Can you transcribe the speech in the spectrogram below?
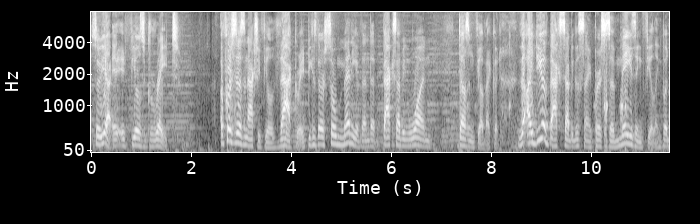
So yeah, it, it feels great. Of course, it doesn't actually feel that great because there are so many of them that backstabbing one doesn't feel that good. The idea of backstabbing a sniper is an amazing feeling, but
